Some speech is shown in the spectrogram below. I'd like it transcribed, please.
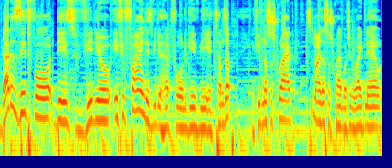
that is it for this video if you find this video helpful give me a thumbs up if you've not subscribed smash that subscribe button right now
